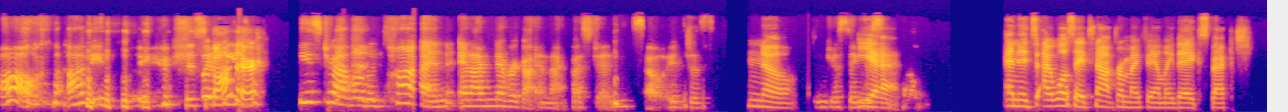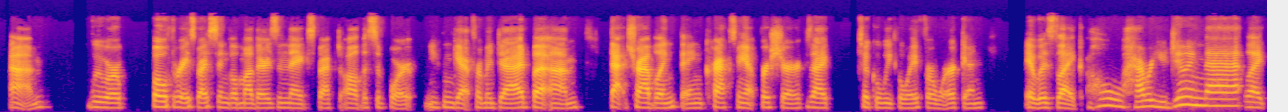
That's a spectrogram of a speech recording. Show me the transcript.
"Paul, obviously, his father." He's, he's traveled a ton, and I've never gotten that question, so it just no interesting. Yeah, and it's I will say it's not from my family. They expect um we were both raised by single mothers and they expect all the support you can get from a dad. But um, that traveling thing cracks me up for sure because I took a week away for work and it was like, oh, how are you doing that? Like,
